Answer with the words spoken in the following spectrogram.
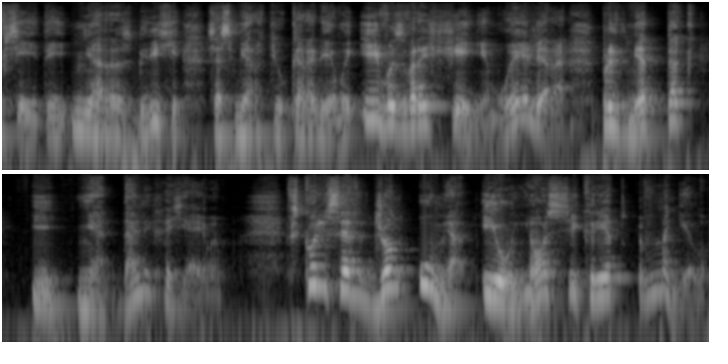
всей этой неразберихи со смертью королевы и возвращением Уэллера предмет так и не отдали хозяевам. Вскоре сэр Джон умер и унес секрет в могилу.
